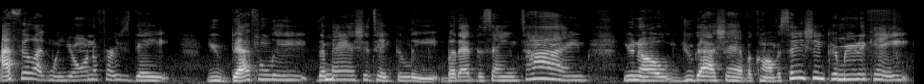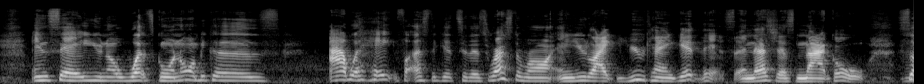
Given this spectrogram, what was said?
I feel like when you're on the first date, you definitely the man should take the lead. But at the same time, you know, you guys should have a conversation, communicate, and say, you know, what's going on because I would hate for us to get to this restaurant and you like you can't get this, and that's just not cool. So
